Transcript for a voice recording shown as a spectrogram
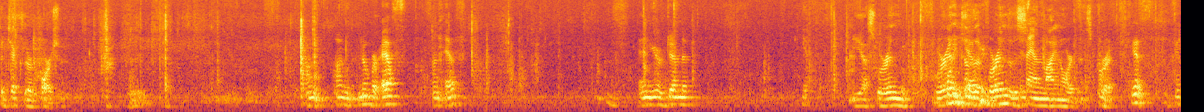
particular portion. On, on number F, on F. And your agenda, Yes, we're in, we're into the, we're into the sand mine ordinance, correct? yes. okay.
